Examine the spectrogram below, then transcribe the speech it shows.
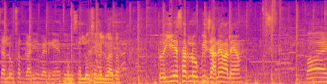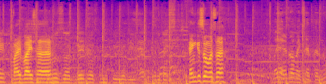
सर लोग सब गाड़ी में बैठ गए हैं तो सर लोग से मिलवाता। तो ये सर लोग भी जाने वाले हैं हम। Bye bye bye sir thank you so much sir भाई एड्रॉप एक्सेप्ट कर लूँ।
